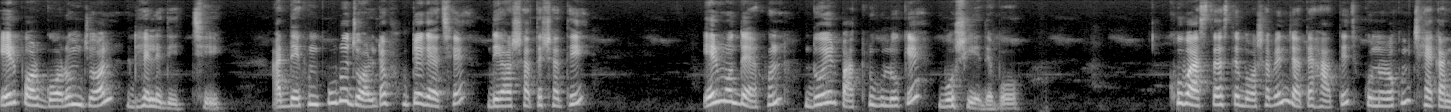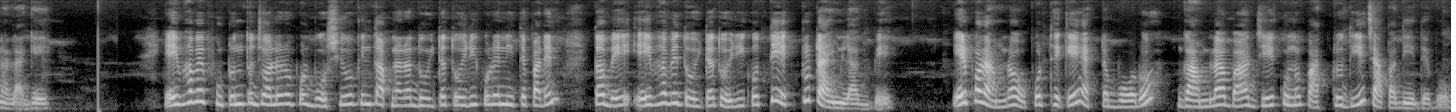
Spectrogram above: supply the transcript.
এরপর গরম জল ঢেলে দিচ্ছি। আর দেখুন, পুরো জলটা ফুটে গেছে দেওয়ার সাথে সাথেই। এর মধ্যে এখন দইয়ের পাত্রগুলোকে বসিয়ে দেব। খুব আস্তে আস্তে বসাবেন যাতে হাতে কোনো রকম ছ্যাঁকা না লাগে। এইভাবে ফুটন্ত জলের ওপর বসিয়েও কিন্তু আপনারা দইটা তৈরি করে নিতে পারেন। তবে এইভাবে দইটা তৈরি করতে একটু টাইম লাগবে। এরপর আমরা ওপর থেকে একটা বড় গামলা বা যে কোনো পাত্র দিয়ে চাপা দিয়ে দেব।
